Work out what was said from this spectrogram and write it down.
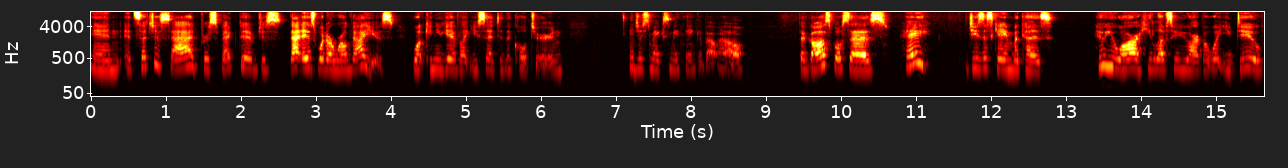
And it's such a sad perspective. Just that is what our world values. What can you give, like you said, to the culture? And it just makes me think about how the gospel says, hey, Jesus came because who you are, he loves who you are, but what you do,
